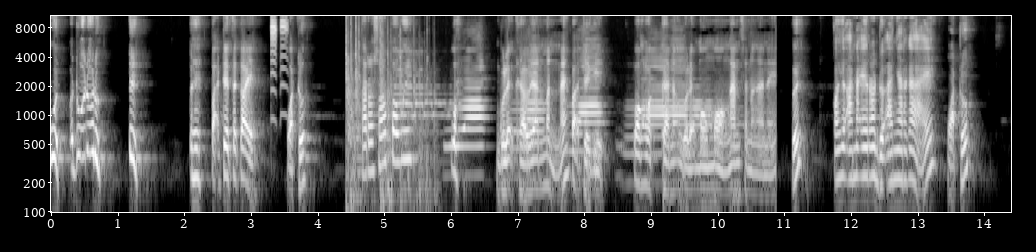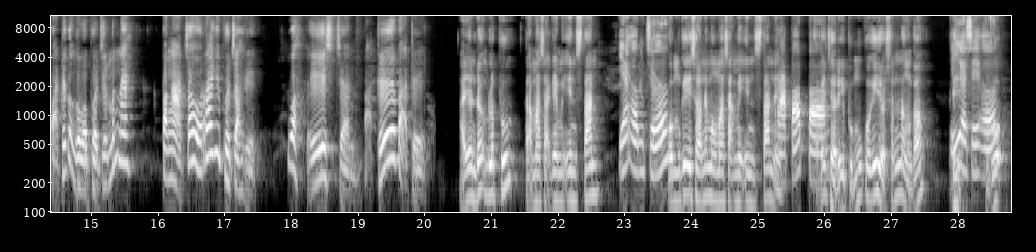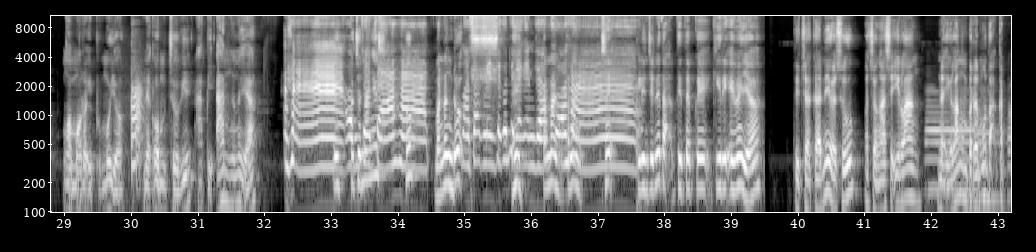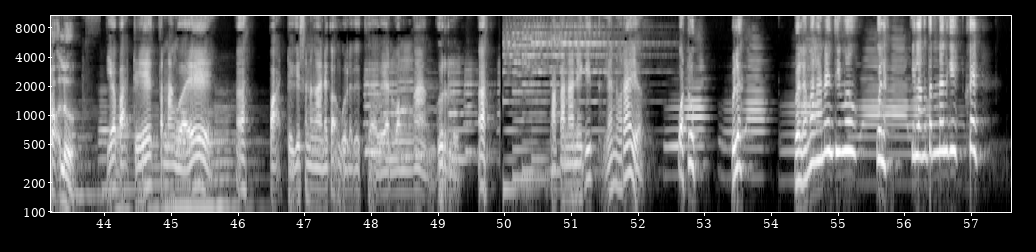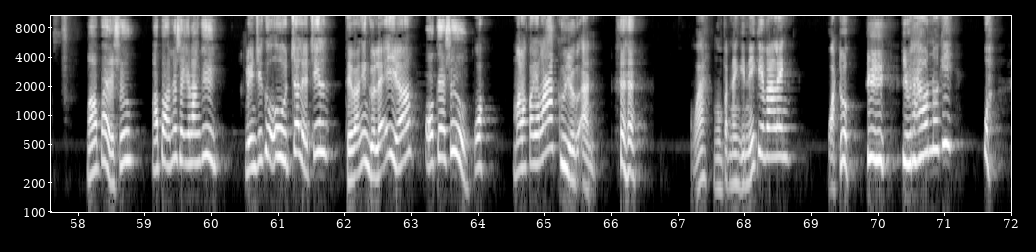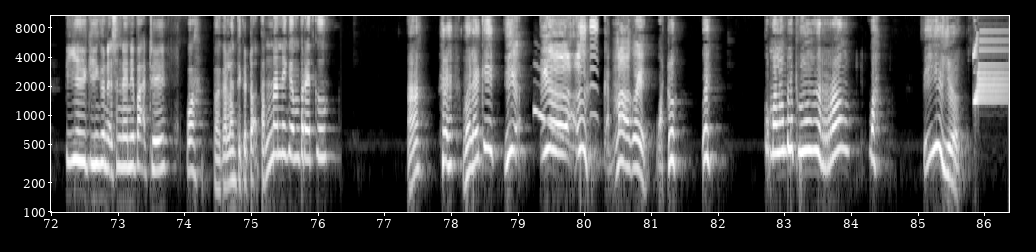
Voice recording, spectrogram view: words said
Wih, aduh aduh aduh. Eh. Eh, Pak De teko ya. Waduh. Karo sapa kuwi? Wah, golek gawean meneh Pak De iki. Wong lega nak golek momongan senengane. Eh, kaya anake rondo anyar kae. Waduh, Pak De kok gawa bajil meneh. Pengacau ora iki bocah iki. Wah, wis jan. Pak De, Pak De. Ayo nduk mlebu, tak masake mie instan. Ya Om Jo, Om ki isone mau masak mie instan ya. apa-apa. Tapi jari ibumu kok ya seneng toh? Iya sih Om. Ngomong karo ibumu ya, nek Om Jo ki apian ngono ya. Ah, Om aja nangis. Oh, meneng, Dok. Masa kelinciku Eh, tidak jago. tenang, tenang. ha? Sik, kelincine tak titip ke kiri ewe ya. Dijagani ya, Su. Aja ngasih ilang. Nek ilang embermu tak ketok lho. Ya Pak De, tenang wae. Ah, Pak De ki senengane kok golek gawean wong nganggur lho. Ah. Pakanan iki doyan ora ya? Waduh. Boleh. Boleh malah nanti mau. Boleh. Hilang tenan ki. Heh. Apa ya, Su? Apa aneh saya ilang ki? Kelinciku ucul ya, Cil. Dewangi goleki ya. Oke, Su. Wah, malah kaya lagu ya, kan. Wah, ngumpet nang kene iki paling. Waduh, hi, ya ora ono ki. Wah, piye iki engko nek seneni Pak De? Wah, bakalan diketok tenan iki empretku. Hah? Balik ki. Iya, iya. Uh, kena kowe. Waduh. Weh. Kok malah mlebu ngerong? Wah. Piye ya?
